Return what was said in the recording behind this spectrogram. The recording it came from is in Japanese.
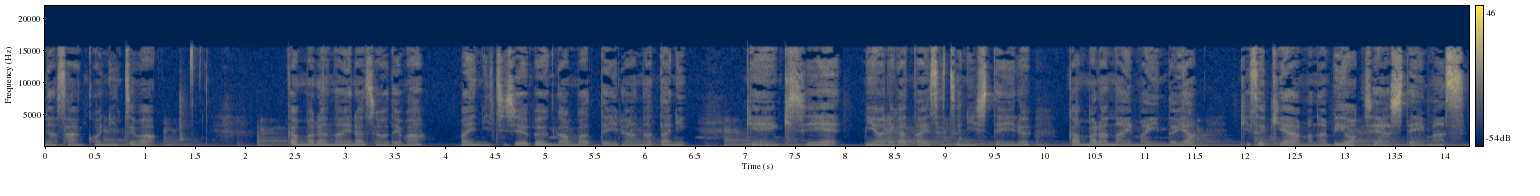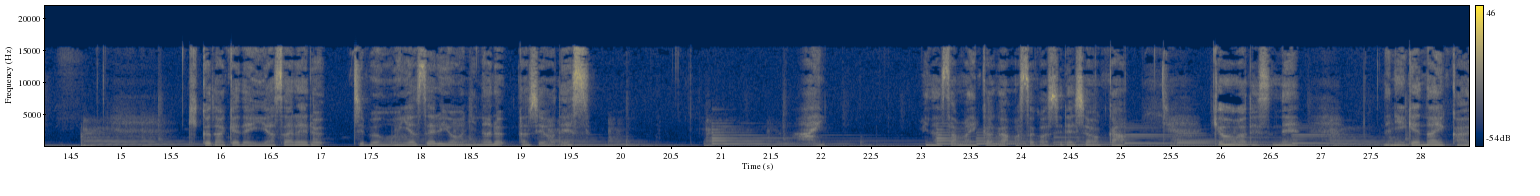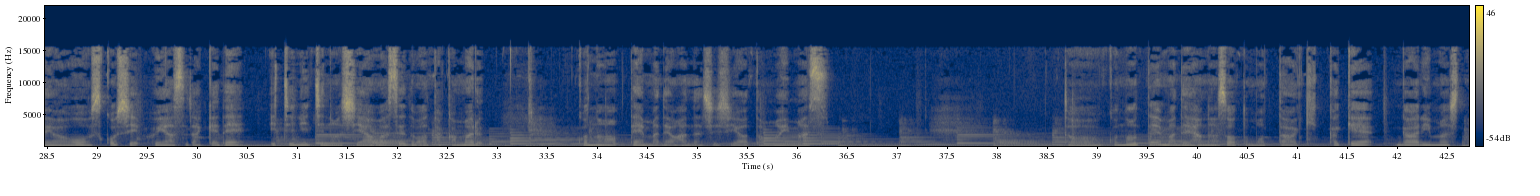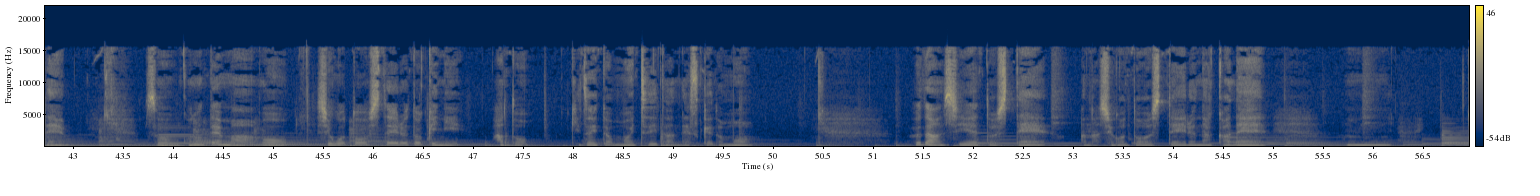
皆さんこんにちは。頑張らないラジオでは毎日十分頑張っているあなたに現役 CA 身寄りが大切にしている頑張らないマインドや気づきや学びをシェアしています。聞くだけで癒される自分を癒せるようになるラジオです。はい。皆様いかがお過ごしでしょうか。今日はですね何気ない会話を少し増やすだけで一日の幸せ度は高まる。このテーマでお話ししようと思います。とこのテーマで話そうと思ったきっかけがありましてそうこのテーマを仕事をしている時にはと気づいて思いついたんですけども普段 CA としてあの仕事をしている中でうん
